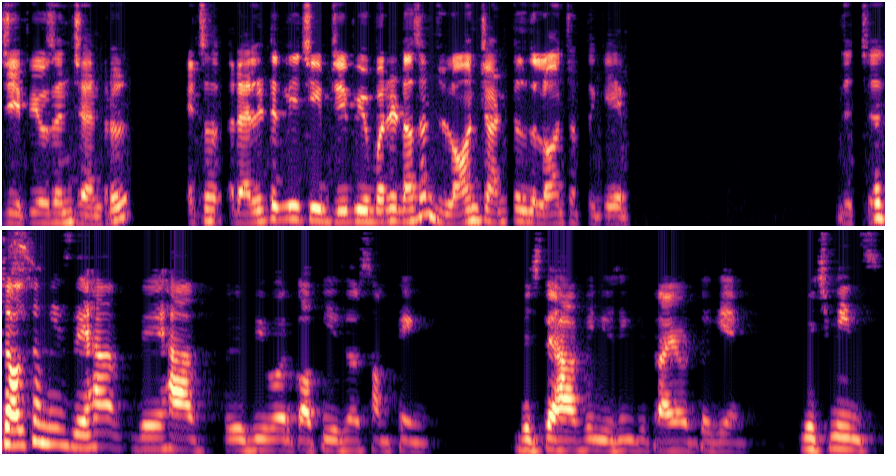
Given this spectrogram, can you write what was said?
GPUs in general it's a relatively cheap GPU, but it doesn't launch until the launch of the game. Which, Which also means they have they have reviewer copies or something which they have been using to try out the game. Which means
